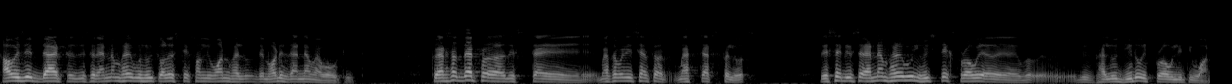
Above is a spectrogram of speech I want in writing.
how is it that this random variable which always takes only one value then what is random about it. To answer that for uh, this mathematicians or math stats fellows they said it is a random variable which takes uh, this value 0 is probability 1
